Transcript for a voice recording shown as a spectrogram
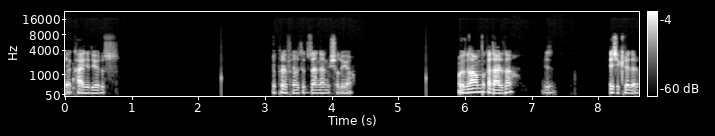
Buraya kaydediyoruz. Ve profilimiz de düzenlenmiş oluyor. Uygulama bu kadardı. Teşekkür ederim.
